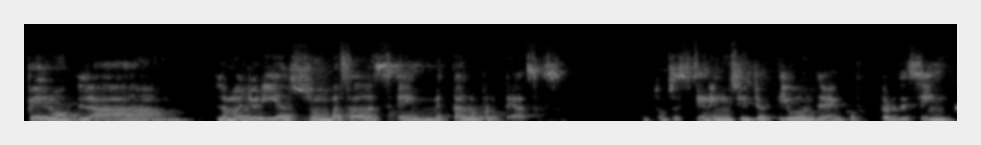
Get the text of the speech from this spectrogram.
pero la, la, mayoría son basadas en metaloproteasas. Entonces tienen un sitio activo donde hay cofactor de zinc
